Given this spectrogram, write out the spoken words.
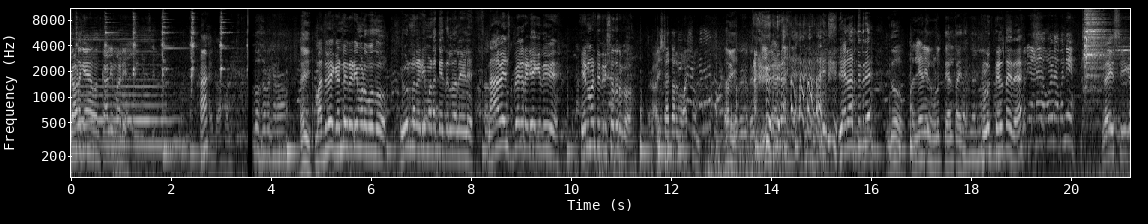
ಜವಳಿಗೆ ಒಂದು ಖಾಲಿ ಮಾಡಿ. ಹಾ? ಏಯ್. ಮದ್ವೆ ಗಂಡಗ್ ರೆಡಿ ಮಾಡ್ಬೋದು. ಇವ್ರನ್ನ ರೆಡಿ ಮಾಡಕ್ಕೈತಲ್ವಲ್ಲ ಹೇಳಿ. ನಾವೇ ಇಷ್ಟು ಬೇಗ ರೆಡಿ ಆಗಿದ್ದೀವಿ. ಏನ್ ಮಾಡ್ತಿದ್ರಿ ಇಷ್ಟೊತ್ತರ್ಗು ಇಷ್ಟೊತ್ತವರೆಗೂ ವಾಶ್ರೂಮ್ ಏನ್ ಆಡ್ತಿದ್ರಿ? ಇದು ಕಲ್ಯಾಣಿ ಮುಳುಗ್ ತೇಲ್ತಾ ಇದೆ. ಮುಳುಗ್ ತೇಲ್ತಾ ಇದೆ? ಗೈಸ್ ಈಗ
